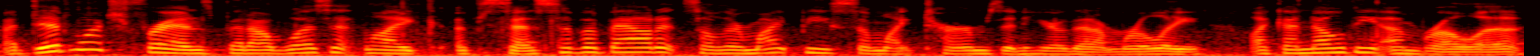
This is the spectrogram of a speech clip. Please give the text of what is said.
I did watch Friends, but I wasn't like obsessive about it. So there might be some like terms in here that I'm really like. I know the umbrella,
